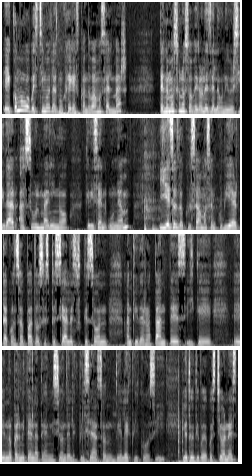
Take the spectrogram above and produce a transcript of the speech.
Eh, ¿Cómo vestimos las mujeres cuando vamos al mar? Tenemos unos overoles de la Universidad Azul Marino que dicen UNAM y eso es lo que usamos en cubierta con zapatos especiales que son antiderrapantes y que eh, no permiten la transmisión de electricidad, son dieléctricos y, y otro tipo de cuestiones.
